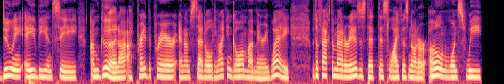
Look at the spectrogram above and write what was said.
doing A, B, and C. I'm good. I, have prayed the prayer and I'm settled and I can go on my merry way. But the fact of the matter is, is that this life is not our own once we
